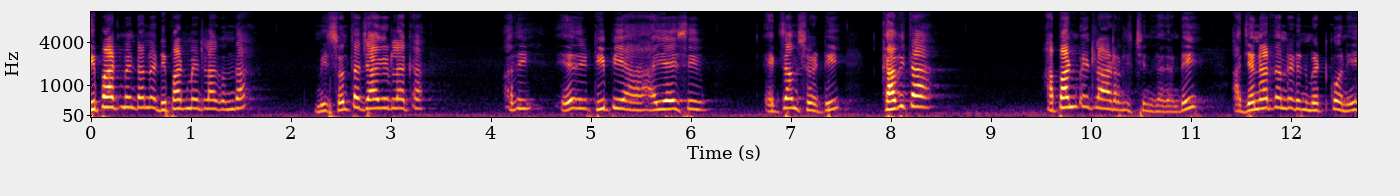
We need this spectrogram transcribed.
డిపార్ట్మెంట్ అన్న డిపార్ట్మెంట్ లాగా ఉందా మీ సొంత జాగిర్ లేక అది ఏది? టీపీ ఐఐసి ఎగ్జామ్స్ పెట్టి కవిత అపాయింట్మెంట్లో ఆర్డర్లు ఇచ్చింది కదండి. ఆ జనార్దన్ రెడ్డిని పెట్టుకొని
